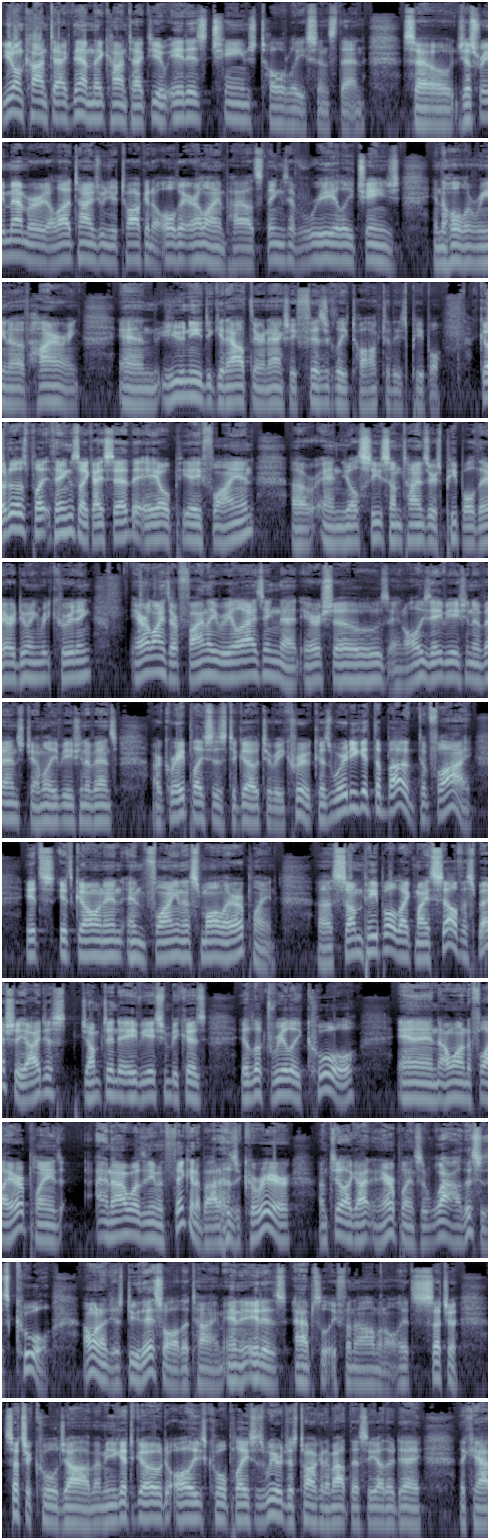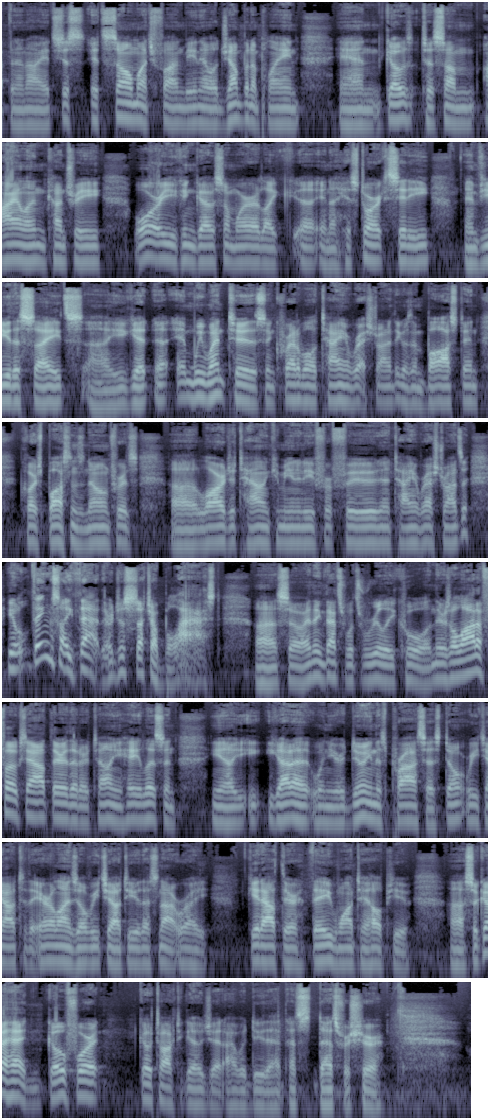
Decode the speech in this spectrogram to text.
you don't contact them, they contact you. It has changed totally since then. So just remember, a lot of times when you're talking to older airline pilots, things have really changed in the whole arena of hiring. And you need to get out there and actually physically talk to these people. Go to those pl- things, like I said, the AOPA fly in, uh, and you'll see sometimes there's people there doing recruiting airlines are finally realizing that air shows and all these aviation events, general aviation events, are great places to go to recruit. Because where do you get the bug to fly? It's it's going in and flying in a small airplane. Uh, some people, like myself especially, I just jumped into aviation because it looked really cool and I wanted to fly airplanes and I wasn't even thinking about it as a career until I got in an airplane and said, "Wow, this is cool. I want to just do this all the time." And it is absolutely phenomenal. It's such a such a cool job. I mean, you get to go to all these cool places. We were just talking about this the other day, the captain and I. It's just it's so much fun being able to jump in a plane and go to some island country, or you can go somewhere like uh, in a historic city and view the sights. Uh, you get, uh, and we went to this incredible Italian restaurant. I think it was in Boston. Of course, Boston's known for its uh, large Italian community for food and Italian restaurants. You know, things like that. They're just such a blast. Uh, so I think that's what's really cool. And there's a lot of folks out there that are telling you, hey, listen, you know, you, you gotta when you're doing this process, don't reach out to the airlines. They'll reach out to you. That's not right get out there. They want to help you. Uh, so go ahead, go for it. go talk to GoJet. I would do that. That's that's for sure.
